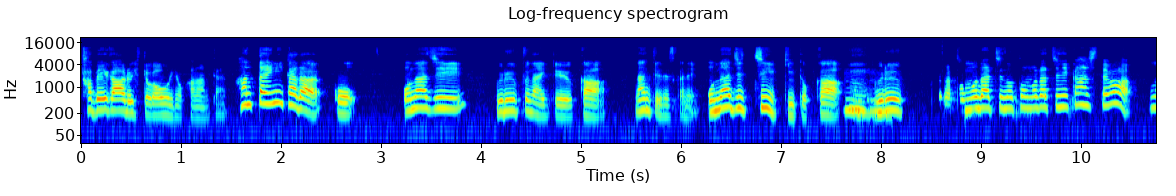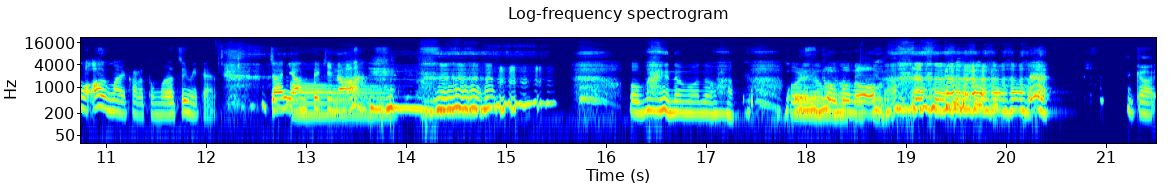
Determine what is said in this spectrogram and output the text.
壁がある人が多いのかなみたいな。反対にただこう同じグループ内というかなんていうんですかね同じ地域とかうん。グループとか友達の友達に関してはもう会う前から友達みたいなジャイアン的あなー。お前のものは 俺のもの的な。なんか、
